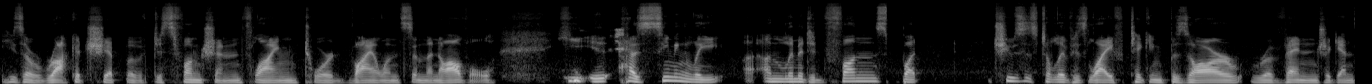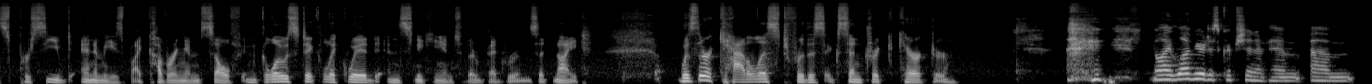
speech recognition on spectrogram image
He's a rocket ship of dysfunction flying toward violence in the novel he has seemingly uh, unlimited funds, but chooses to live his life taking bizarre revenge against perceived enemies by covering himself in glow stick liquid and sneaking into their bedrooms at night. Was there a catalyst for this eccentric character? well, I love your description of him. Um,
